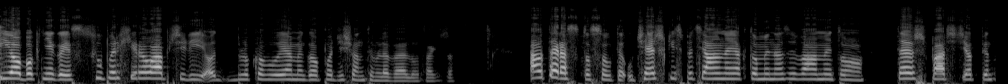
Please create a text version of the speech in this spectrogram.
I obok niego jest super hero up, czyli odblokowujemy go po 10 levelu, także. A teraz to są te ucieczki specjalne, jak to my nazywamy, to też patrzcie od 5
